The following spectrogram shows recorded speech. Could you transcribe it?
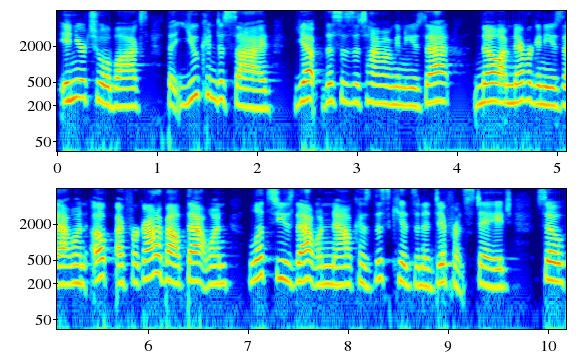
in your toolbox that you can decide, yep, this is the time I'm going to use that. No, I'm never going to use that one. Oh, I forgot about that one. Let's use that one now because this kid's in a different stage. So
